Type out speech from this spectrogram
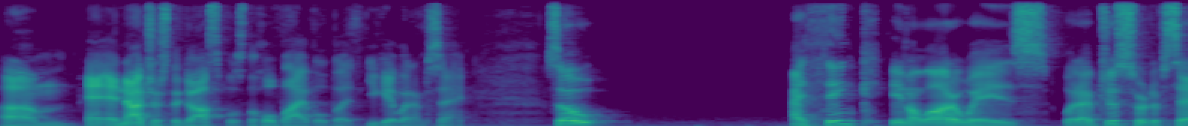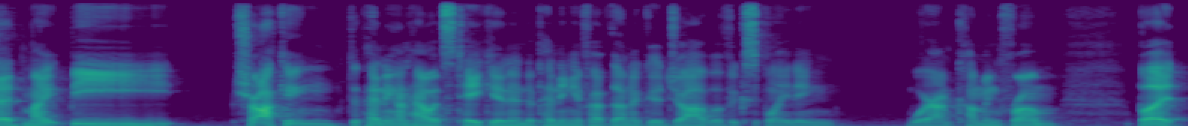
Um, and, and not just the Gospels, the whole Bible, but you get what I'm saying. So I think in a lot of ways, what I've just sort of said might be shocking, depending on how it's taken and depending if I've done a good job of explaining where I'm coming from. But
